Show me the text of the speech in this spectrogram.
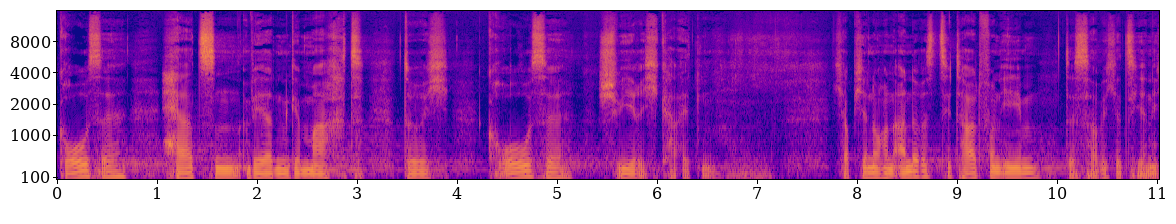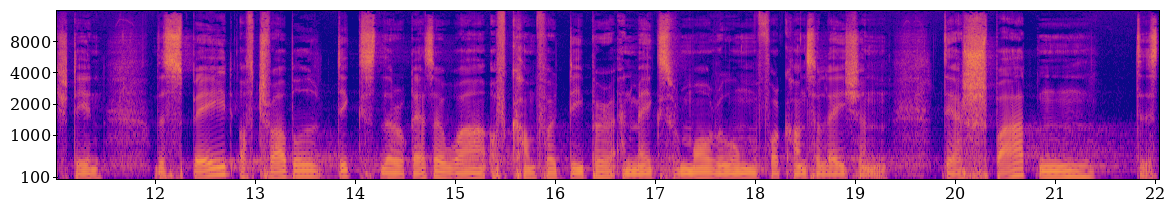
Große Herzen werden gemacht durch große Schwierigkeiten. Ich habe hier noch ein anderes Zitat von ihm, das habe ich jetzt hier nicht stehen. The spade of trouble digs the reservoir of comfort deeper and makes more room for consolation. Der Spaten des,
